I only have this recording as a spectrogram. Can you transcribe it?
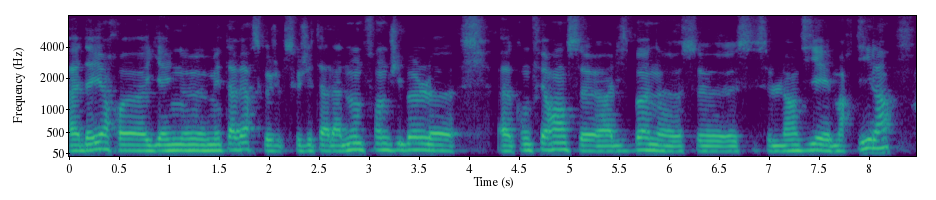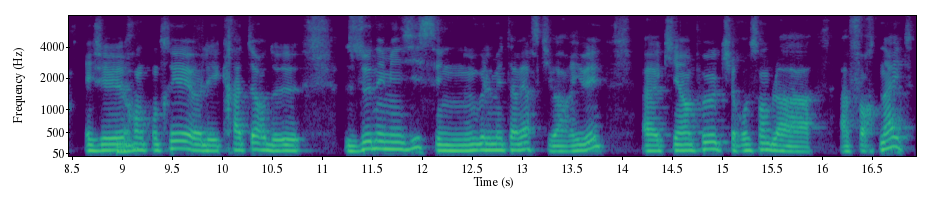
D'ailleurs, il y a une métaverse que parce que j'étais à la non fungible conférence à Lisbonne ce, ce, lundi et mardi là. Et j'ai rencontré euh, les créateurs de The Nemesis, c'est une nouvelle métaverse qui va arriver, euh, qui est un peu, qui ressemble à, à Fortnite.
